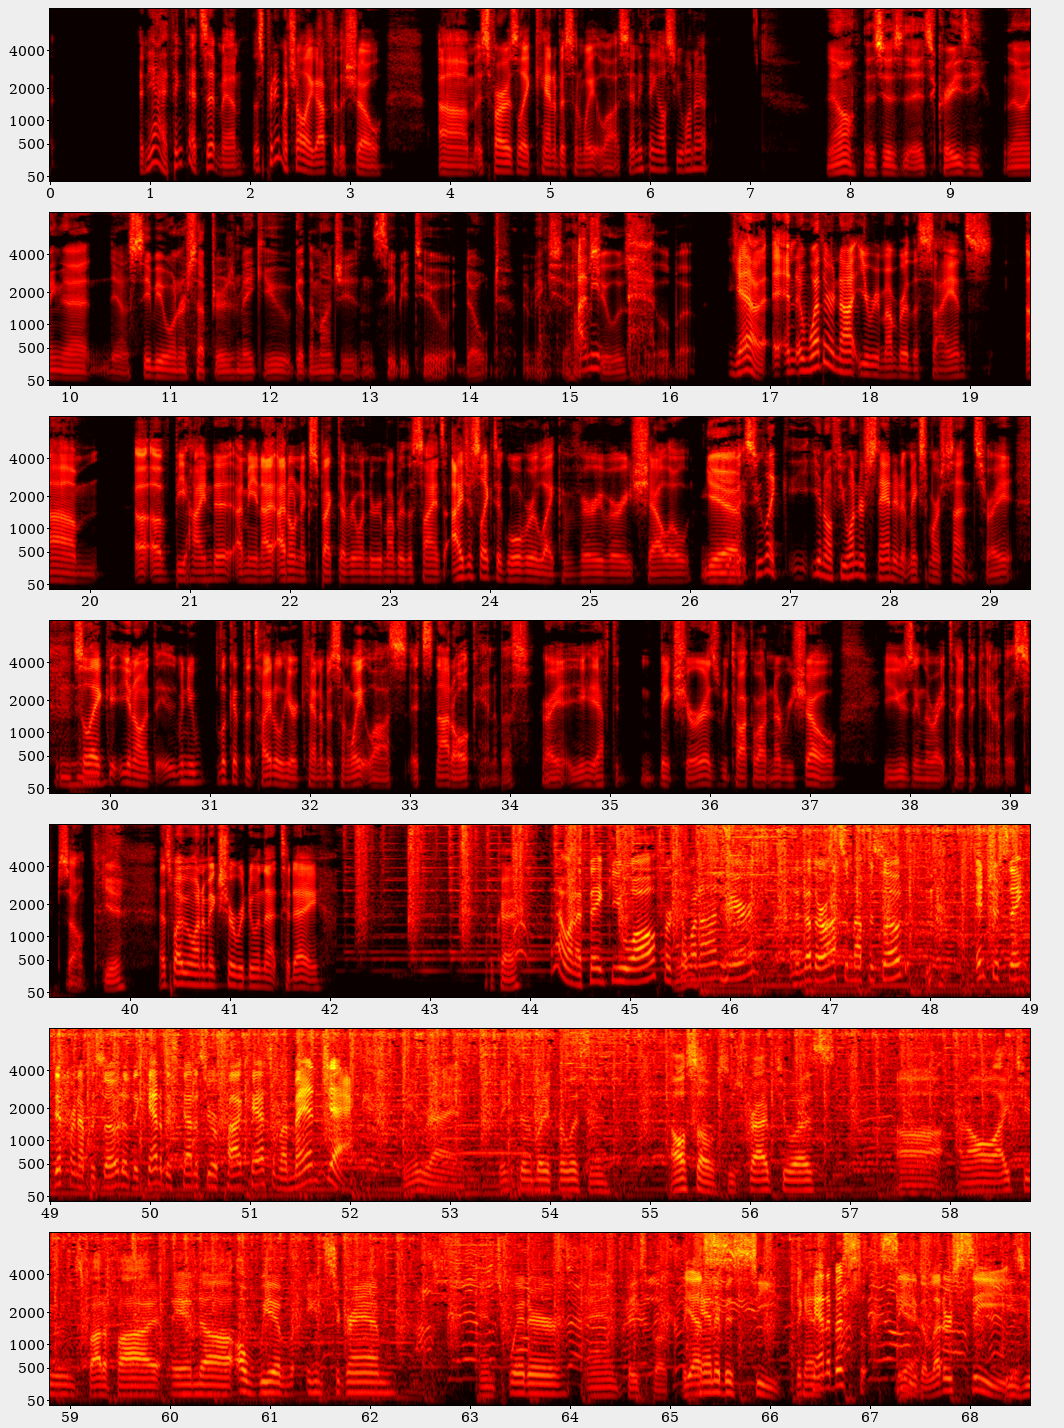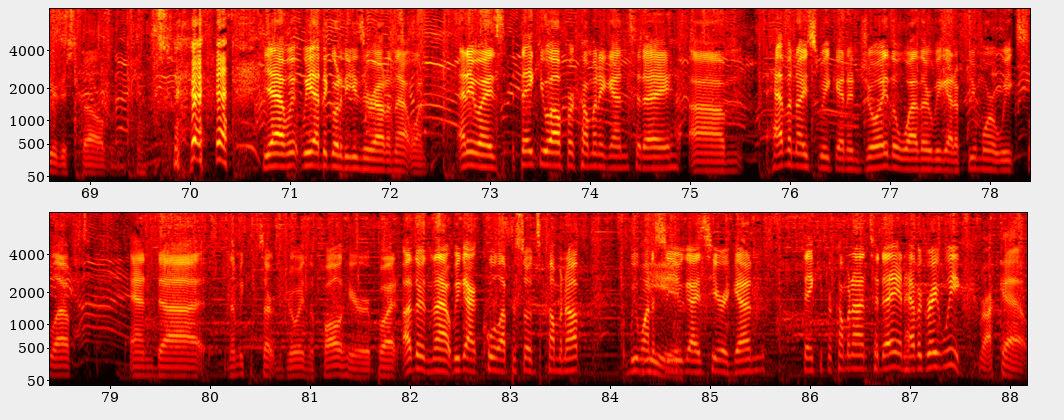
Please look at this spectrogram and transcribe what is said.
and yeah, I think that's it, man. That's pretty much all I got for the show. Um, as far as like cannabis and weight loss, anything else you want to add? No, it's just it's crazy knowing that you know CB1 receptors make you get the munchies and CB2 don't. It makes you helps mean- you lose a little bit. Yeah, and, and whether or not you remember the science um, of behind it, I mean, I, I don't expect everyone to remember the science. I just like to go over like a very very shallow. Yeah. So like you know, if you understand it, it makes more sense, right? Mhm. So like you know, when you look at the title here, cannabis and weight loss, it's not all cannabis, right? You have to make sure, as we talk about in every show, you're using the right type of cannabis. So yeah, that's why we want to make sure we're doing that today. okay. And I want to thank you all for coming on here in another awesome episode, interesting, different episode of the Cannabis Connoisseur Podcast with my man Jack. And Ryan. Thanks everybody for listening. Also, subscribe to us uh, on all iTunes, Spotify, and uh, oh, we have Instagram and Twitter and Facebook. The Yes. Cannabis C. The Can- cannabis C, Yeah. the letter C. easier to spell than cannabis. yeah, we, we had to go to the easy route on that one. Anyways, thank you all for coming again today. Um, have a nice weekend. Enjoy the weather. We got a few more weeks left. And uh, then we can start enjoying the fall here. But other than that, we got cool episodes coming up. We want to see you guys here again. Thank you for coming on today and have a great week. Rock out.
